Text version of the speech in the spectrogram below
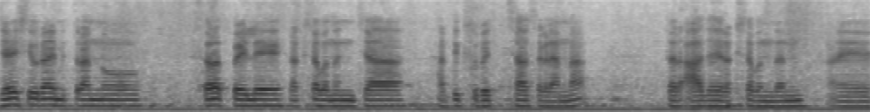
जय शिवराय मित्रांनो. सर्वात पहिले रक्षाबंधनच्या हार्दिक शुभेच्छा सगळ्यांना. तर आज आहे रक्षाबंधन आणि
